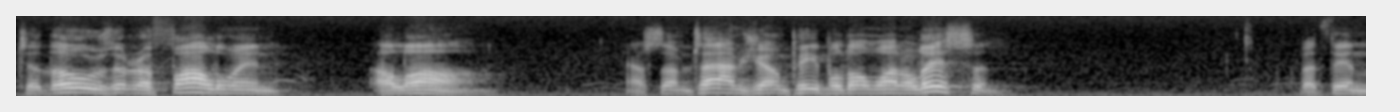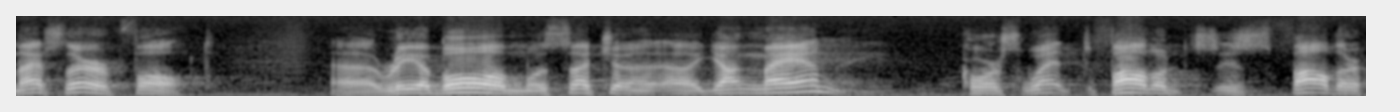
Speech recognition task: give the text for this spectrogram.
to those that are following along. Now, sometimes young people don't want to listen, but then that's their fault. Uh, Rehoboam was such a, a young man. He, of course, went followed his father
